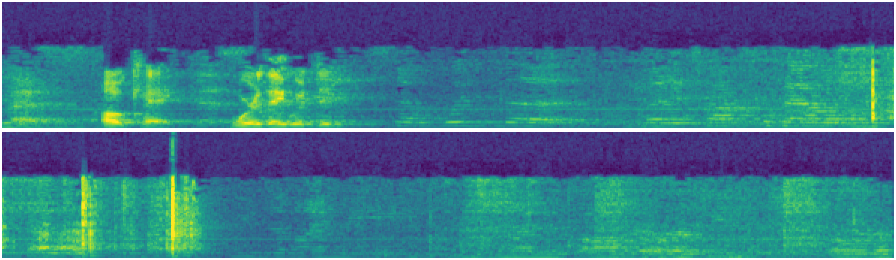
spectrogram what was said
Yes. Okay, where they would. So would the, what it talks about when it says if you deny me, you deny the Father, or if you, or,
